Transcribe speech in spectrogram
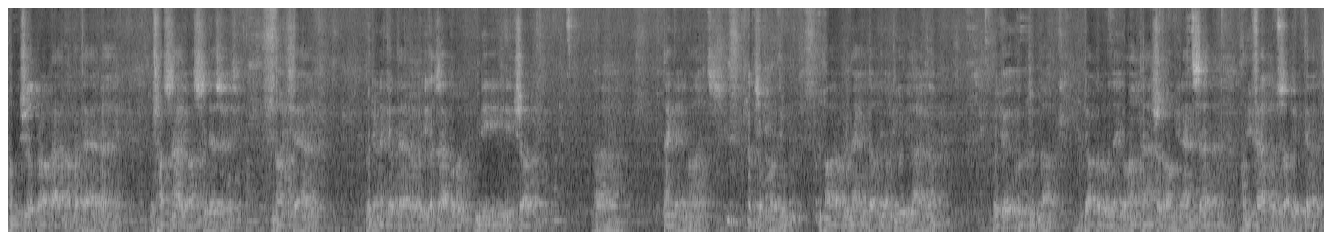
Amúgy Sila Prabhupádnak a terve, és használja azt, hogy ez egy nagy terv, hogy ő neki a terve, hogy igazából mi itt csak uh, tengeri malac, sok vagyunk, arra, hogy megmutatni a külvilágnak, hogy ők hogy tudnak gyakorolni egy olyan társadalmi rendszer, ami felhozza őket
